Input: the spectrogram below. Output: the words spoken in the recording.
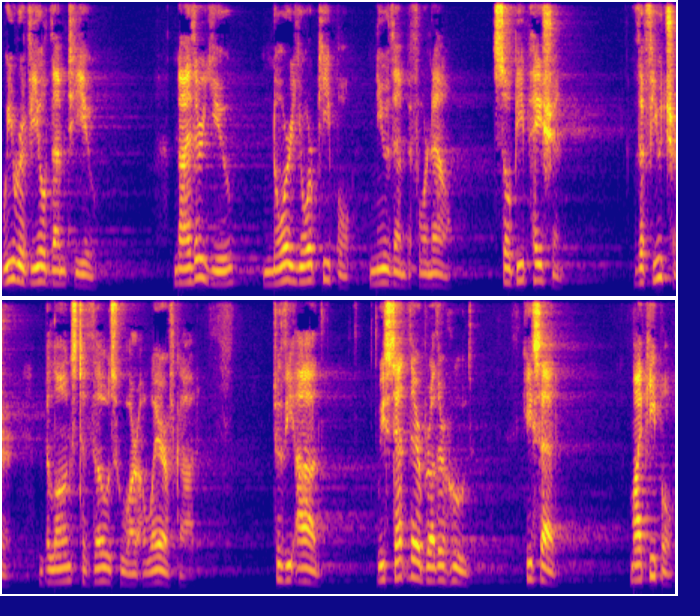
we revealed them to you. Neither you nor your people knew them before now. So be patient. The future belongs to those who are aware of God. To the Ad, we sent their brother Hud. He said, My people,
